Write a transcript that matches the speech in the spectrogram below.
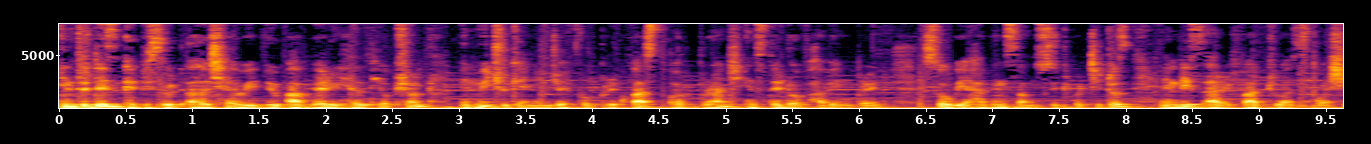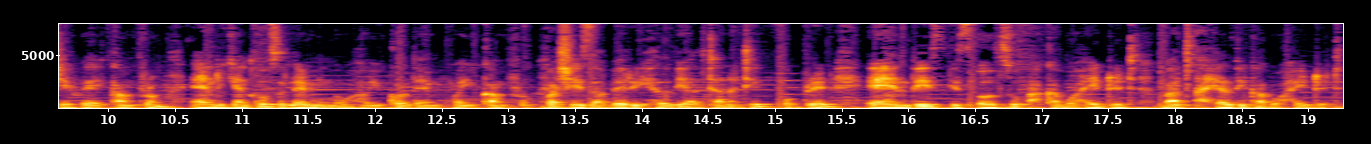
In today's episode, I'll share with you a very healthy option in which you can enjoy for breakfast or brunch instead of having bread. So we are having some sweet potatoes and these are referred to as ngwashe where I come from and you can also let me know how you call them where you come from. Ngwashe is a very healthy alternative for bread and this is also a carbohydrate but a healthy carbohydrate.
